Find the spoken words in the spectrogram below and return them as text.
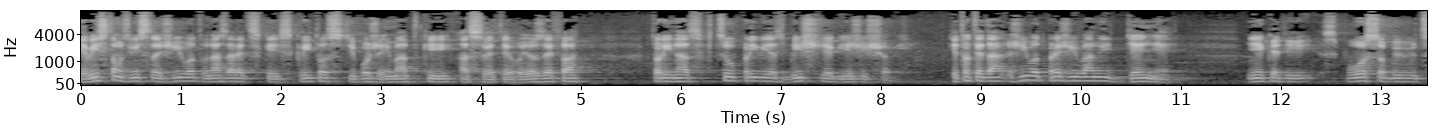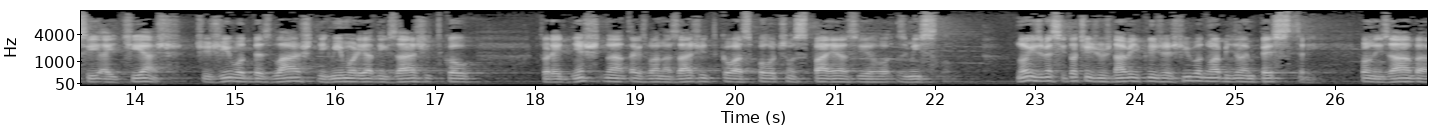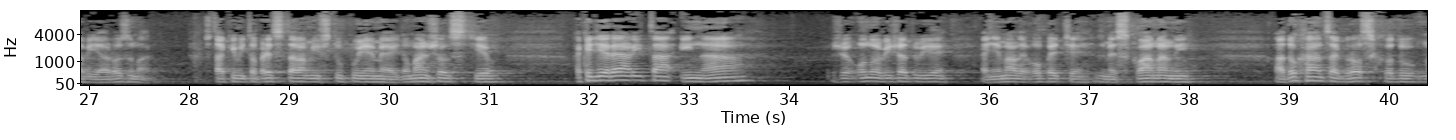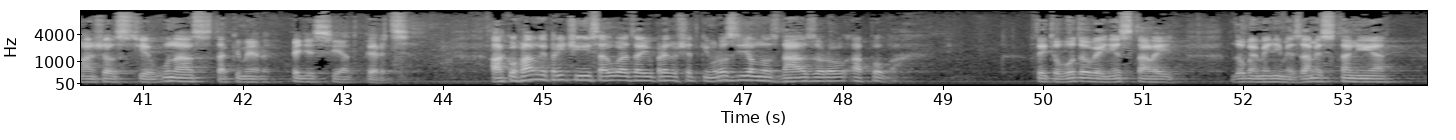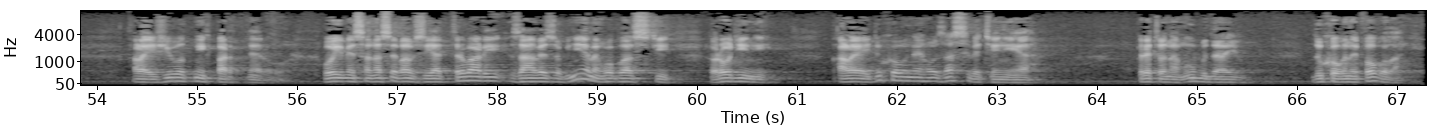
je v istom zmysle život v nazareckej skrytosti Božej Matky a svätého Jozefa, ktorí nás chcú priviesť bližšie k Ježišovi. Je to teda život prežívaný denne, niekedy spôsobujúci aj tiaž, či život bez zvláštnych mimoriadných zážitkov, ktoré dnešná tzv. zážitková spoločnosť spája s jeho zmyslom. Mnohí sme si totiž už navykli, že život má byť len pestrý, plný zábavy a rozmaru. S takýmito predstavami vstupujeme aj do manželstiev. A keď je realita iná, že ono vyžaduje aj nemalé obete, sme sklamaní, a dochádza k rozchodu manželstiev u nás takmer 50 A ako hlavné príčiny sa uvádzajú predovšetkým rozdielnosť názorov a povah. V tejto vodovej nestalej dobe meníme zamestnania, ale aj životných partnerov. Bojíme sa na seba vziať trvalý záväzok nielen v oblasti rodiny, ale aj duchovného zasvetenia. Preto nám ubúdajú duchovné povolanie.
